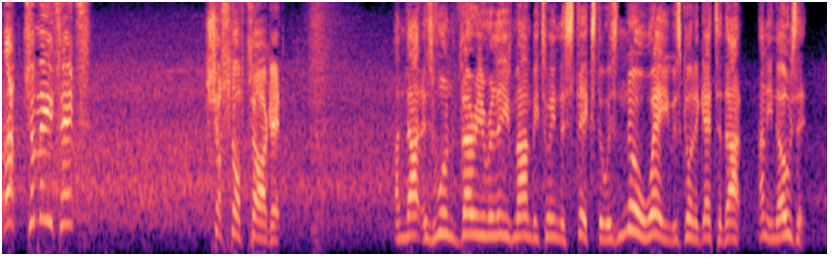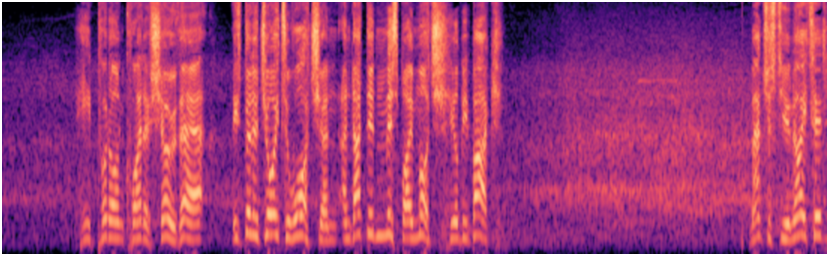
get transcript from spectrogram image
Up to meet it! Just off target. And that is one very relieved man between the sticks. There was no way he was going to get to that, and he knows it. He put on quite a show there. He's been a joy to watch, and, and that didn't miss by much. He'll be back. Manchester United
